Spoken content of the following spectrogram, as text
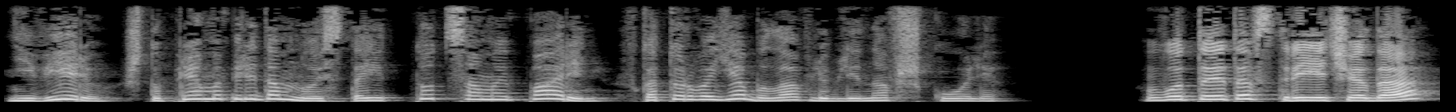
Не верю, что прямо передо мной стоит тот самый парень, в которого я была влюблена в школе. «Вот это встреча, да?»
